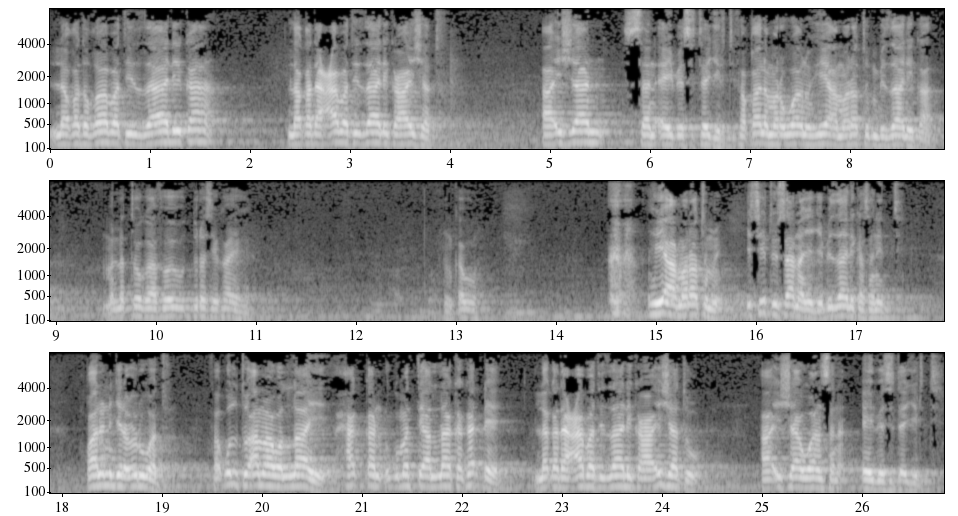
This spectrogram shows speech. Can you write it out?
لقد غابت ذلك. لقد عابت ذلك عائشة. عائشان سن أي بستجرت فقال مروان هي أمرتهم بذلك. ملتو غافو كايه انكبو هي أمرتهم إسيت سانا بذلك سنت قال نجل عروة فقلت أما والله حقا أقمت الله ككده لقد عابت ذلك عائشة عائشة وانسنا أي بستجرت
